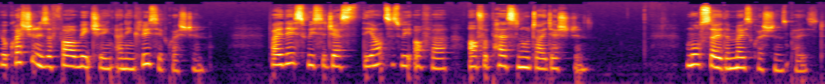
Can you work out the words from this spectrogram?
Your question is a far reaching and inclusive question. By this, we suggest the answers we offer are for personal digestion more so than most questions posed.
